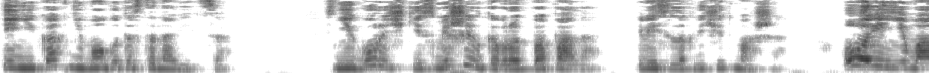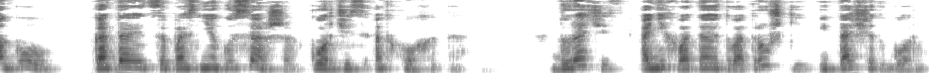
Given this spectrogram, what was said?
и никак не могут остановиться. Снегурочки смешинка в рот попала!» — весело кричит Маша. «Ой, не могу!» — катается по снегу Саша, корчась от хохота. Дурачись, они хватают ватрушки и тащат в гору,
